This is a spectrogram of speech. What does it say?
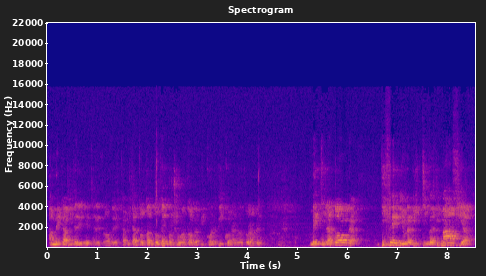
a me capita di mettere toga, è capitato tanto tempo, c'è una toga piccola piccola naturalmente. Metti la toga, difendi una vittima di mafia,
